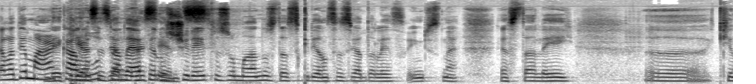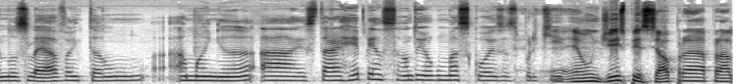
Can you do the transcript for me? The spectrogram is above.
Ela demarca de a luta, né, pelos direitos humanos das crianças e adolescentes, né? Esta lei uh, que nos leva, então, amanhã a estar repensando em algumas coisas, porque... É, é um dia especial para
